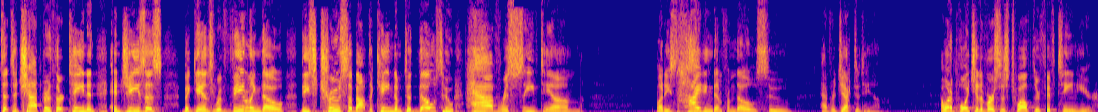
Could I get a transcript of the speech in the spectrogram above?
to, to, chapter 13, and, and Jesus begins revealing, though, these truths about the kingdom to those who have received him, but he's hiding them from those who have rejected him. I want to point you to verses 12 through 15 here.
